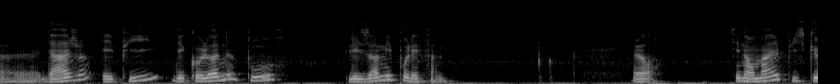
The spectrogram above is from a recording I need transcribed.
euh, d'âge et puis des colonnes pour les hommes et pour les femmes. Alors, c'est normal puisque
